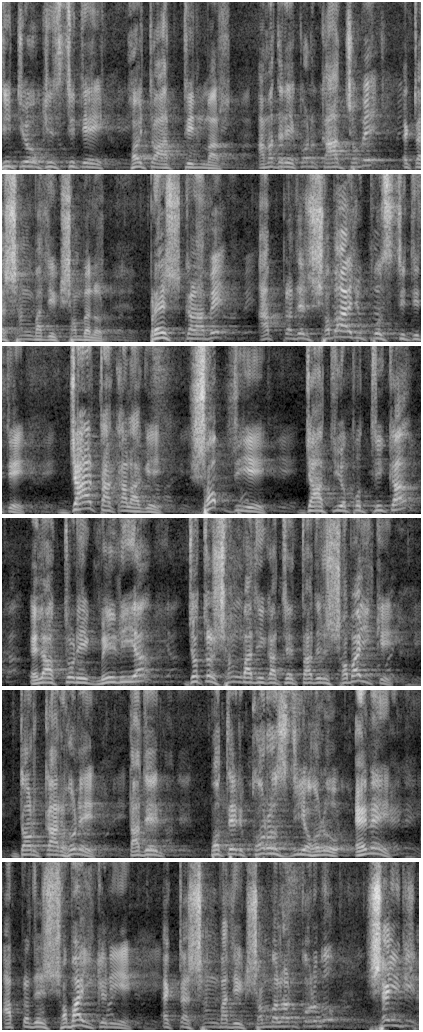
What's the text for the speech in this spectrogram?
দ্বিতীয় কিস্তিতে হয়তো আর তিন মাস। আমাদের এখন কাজ হবে একটা সাংবাদিক সম্মেলন। প্রেস ক্লাবে আপনাদের সবার উপস্থিতিতে যা টাকা লাগে সব দিয়ে জাতীয় পত্রিকা ইলেকট্রনিক মিডিয়া যত সাংবাদিক আছে, তাদের সবাইকে দরকার হলে তাদের পথের খরচ দিয়ে হলো এনে আপনাদের সবাইকে নিয়ে একটা সাংবাদিক সম্মেলন করব। সেই দিন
